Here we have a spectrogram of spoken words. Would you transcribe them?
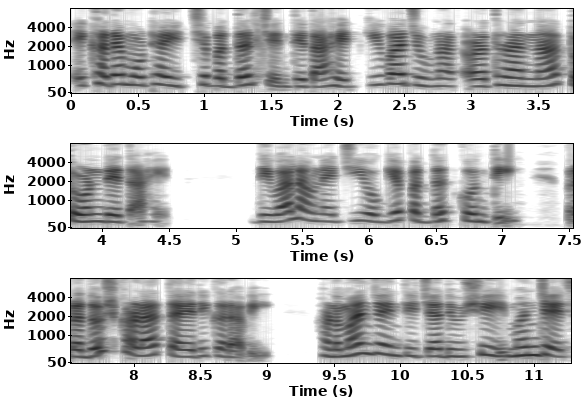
एखाद्या मोठ्या इच्छेबद्दल चिंतित आहेत किंवा जीवनात अडथळ्यांना तोंड देत आहेत. दिवा लावण्याची योग्य पद्धत कोणती? प्रदोष काळात तयारी करावी. हनुमान जयंतीच्या दिवशी म्हणजेच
